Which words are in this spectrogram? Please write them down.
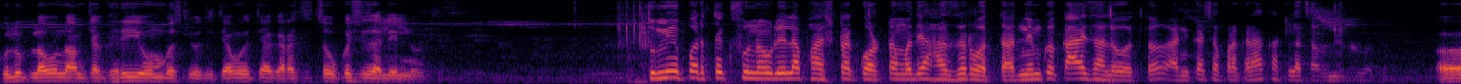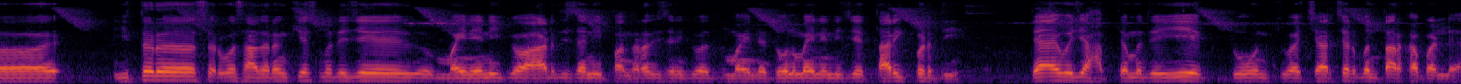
कुलूप लावून आमच्या घरी येऊन बसली होती त्यामुळे त्या घराची चौकशी झालेली नव्हती. तुम्ही प्रत्येक सुनावलेल्या फास्ट ट्रॅक कोर्टामध्ये हजर होता. नेमकं काय झालं होतं आणि कशा प्रकारे हा खटला चालवण्यात आला होता? अ, इतर सर्वसाधारण केसमध्ये जे महिन्यांनी किंवा आठ दिवसांनी पंधरा दिवसांनी किंवा महिन्या दोन महिन्यांनी जे तारीख पडती त्याऐवजी हप्त्यामध्ये एक दोन किंवा चार चार पण तारखा पडल्या.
